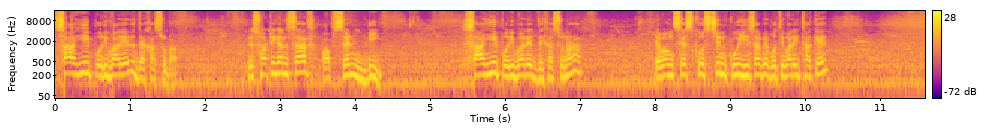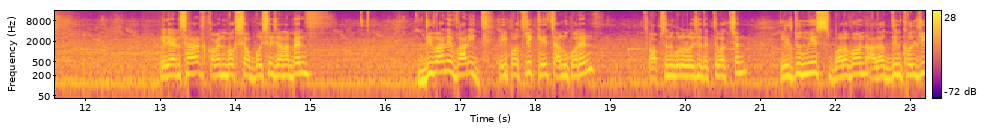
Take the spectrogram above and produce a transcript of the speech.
শাহী পরিবারের দেখাশোনা। এর সঠিক অ্যান্সার অপশন ডি। শাহী পরিবারের দেখাশোনা। এবং শেষ কোশ্চিন কুইজ হিসাবে প্রতিবারই থাকে। এর অ্যান্সার কমেন্ট বক্সে অবশ্যই জানাবেন। দিওয়ানে ওয়ারিদ এই পত্রী কে চালু করেন। অপশানগুলো রয়েছে, দেখতে পাচ্ছেন। ইলতুদমিস, বলবন, আলাউদ্দিন খলজি,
